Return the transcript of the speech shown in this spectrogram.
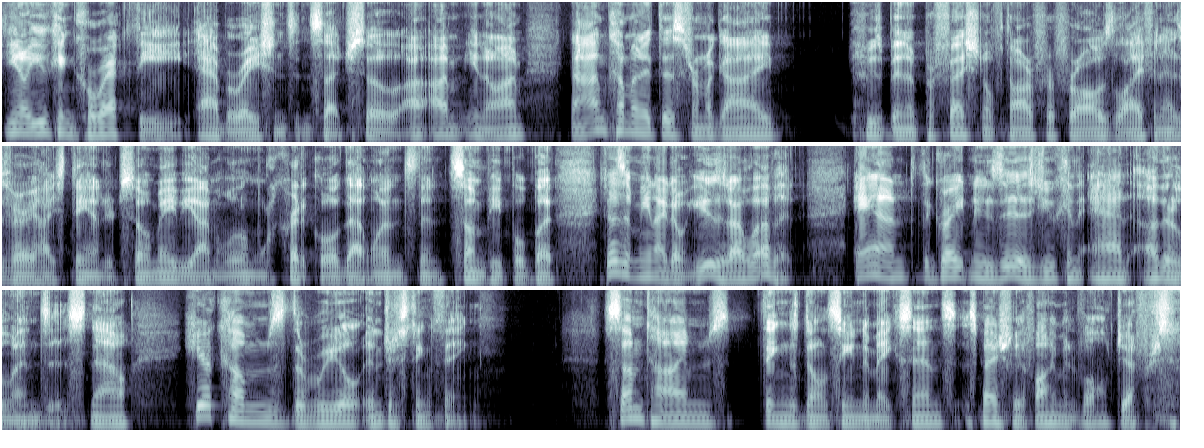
You know, you can correct the aberrations and such. So I, am you know, I'm now I'm coming at this from a guy who's been a professional photographer for all his life and has very high standards. So maybe I'm a little more critical of that lens than some people, but it doesn't mean I don't use it. I love it. And the great news is you can add other lenses. Now, here comes the real interesting thing. Sometimes things don't seem to make sense, especially if I'm involved, Jefferson.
